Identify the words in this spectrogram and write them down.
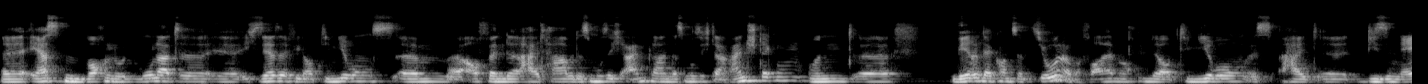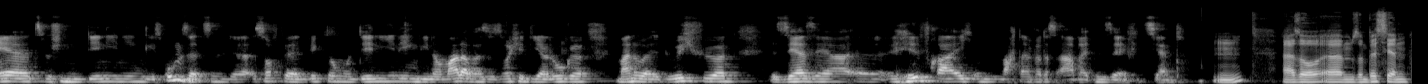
äh, ersten Wochen und Monate äh, ich sehr, sehr viele Optimierungsaufwände ähm, halt habe. Das muss ich einplanen, das muss ich da reinstecken und äh, während der Konzeption, aber vor allem auch in der Optimierung ist halt äh, diese Nähe zwischen denjenigen, die es umsetzen in der Softwareentwicklung und denjenigen, die normalerweise solche Dialoge manuell durchführen, sehr, sehr äh, hilfreich und macht einfach das Arbeiten sehr effizient. Mhm. Also ähm, so ein bisschen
